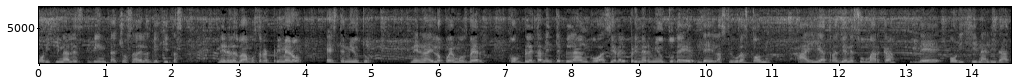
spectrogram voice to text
originales vintage, o sea, de las viejitas. Miren, les voy a mostrar primero este Mewtwo. Miren, ahí lo podemos ver completamente blanco. Así era el primer Mewtwo de, de las figuras Tommy. Ahí atrás viene su marca de originalidad,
